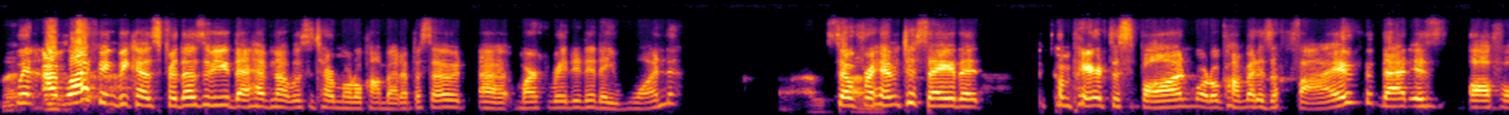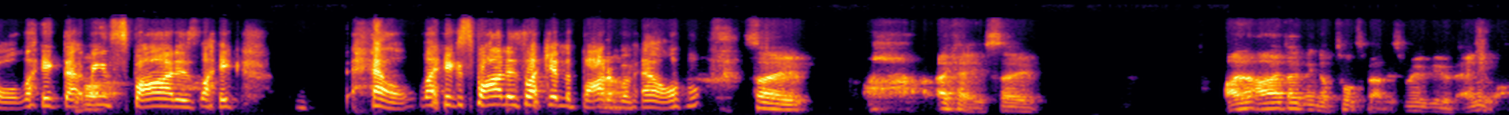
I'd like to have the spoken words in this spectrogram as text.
Wait, I'm laughing because for those of you that have not listened to our Mortal Kombat episode, uh, Mark rated it a one. um, So for um, him to say that compared to Spawn, Mortal Kombat is a five, that is awful. Like that Well- means Spawn is like hell. Like Spawn is like in the bottom Well. of hell. So, okay, so I don't, I don't think I've talked about this movie with anyone,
